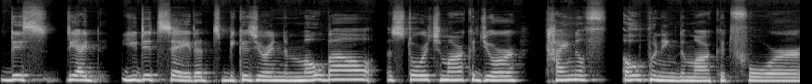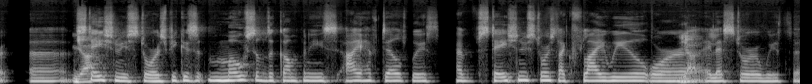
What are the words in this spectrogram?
this the you did say that because you're in the mobile storage market, you're kind of opening the market for. Uh, Yeah. Stationary stores because most of the companies I have dealt with have stationary stores like Flywheel or Yeah. uh, Elestor with uh,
